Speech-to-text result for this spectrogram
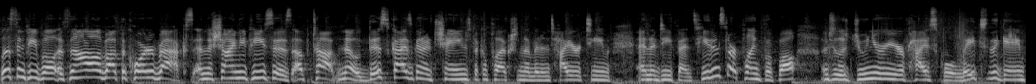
Listen, people, it's not all about the quarterbacks and the shiny pieces up top. No, this guy's going to change the complexion of an entire team and a defense. He didn't start playing football until his junior year of high school, late to the game,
